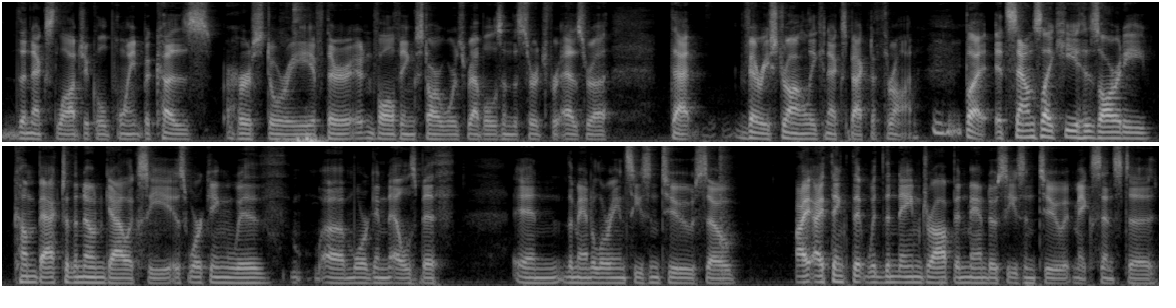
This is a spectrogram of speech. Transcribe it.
the next logical point because her story, if they're involving Star Wars Rebels and the search for Ezra, that very strongly connects back to Thrawn. But it sounds like he has already come back to the known galaxy, is working with uh, Morgan Elsbeth in The Mandalorian season two. So I, I think that with the name drop in Mando season two, it makes sense to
